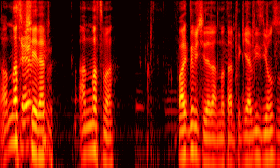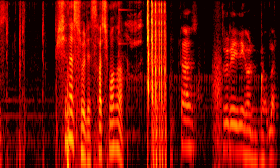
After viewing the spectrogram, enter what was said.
Anlat bir Hikaye şeyler. Anlatma. Farklı bir şeyler anlat artık ya vizyonsuz. Bir şeyler söyle saçmala. Suriyeli gördüm yolda.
